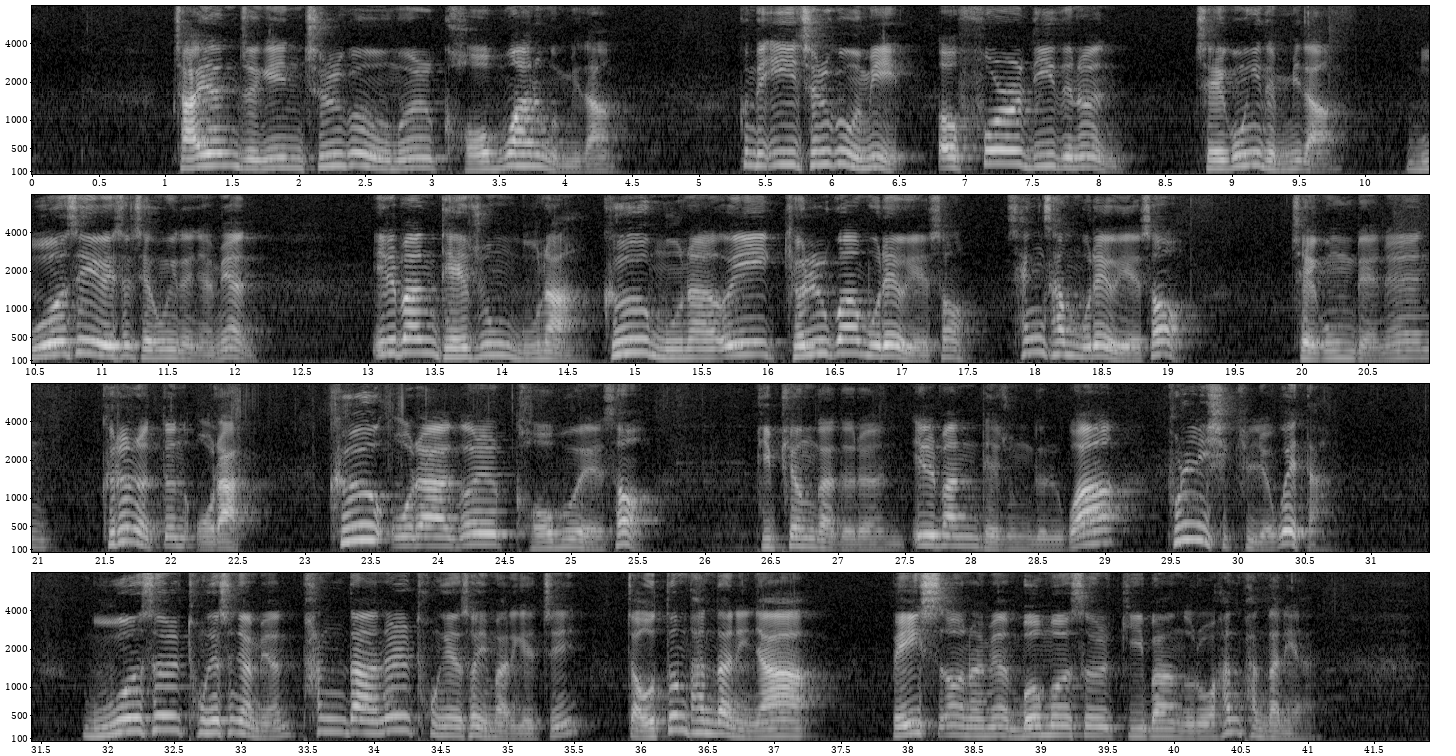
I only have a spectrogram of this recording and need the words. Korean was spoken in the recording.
자연적인 즐거움을 거부하는 겁니다. 근데 이 즐거움이 afforded는 제공이 됩니다. 무엇에 의해서 제공이 되냐면 일반 대중 문화, 그 문화의 결과물에 의해서 생산물에 의해서 제공되는 그런 어떤 오락, 그 오락을 거부해서 비평가들은 일반 대중들과 분리시키려고 했다. 무엇을 통해서냐면 판단을 통해서 이 말이겠지. 자, 어떤 판단이냐? 베이스 on 하면 뭐뭇을 기반으로 한 판단이야.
